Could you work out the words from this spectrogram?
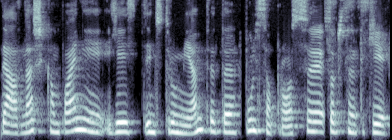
Да, в нашей компании есть инструмент, это пульс-опросы, собственно, такие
